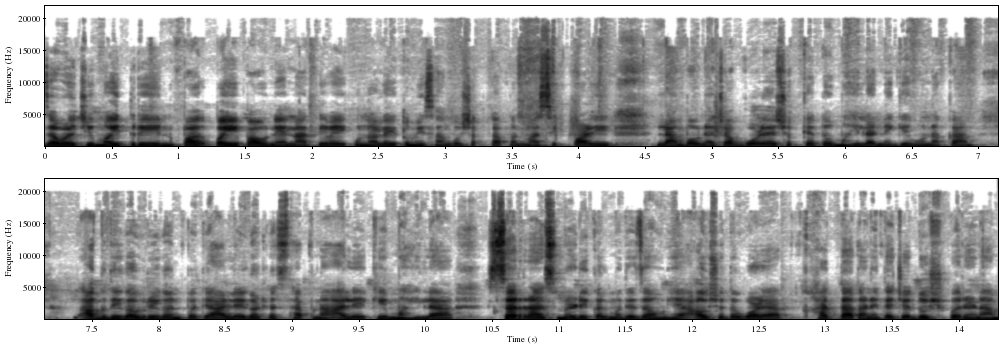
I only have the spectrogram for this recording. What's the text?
जवळची मैत्रीण पा पै पाहुणे नातेवाईक कुणालाही तुम्ही सांगू शकता पण मासिक पाळी लांबवण्याच्या गोळ्या शक्यतो महिलांनी घेऊ नका. अगदी गौरी गणपती आले घटस्थापना आले की महिला सर्रास मेडिकलमध्ये जाऊन ह्या औषधं गोळ्या खातात आणि त्याचे दुष्परिणाम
